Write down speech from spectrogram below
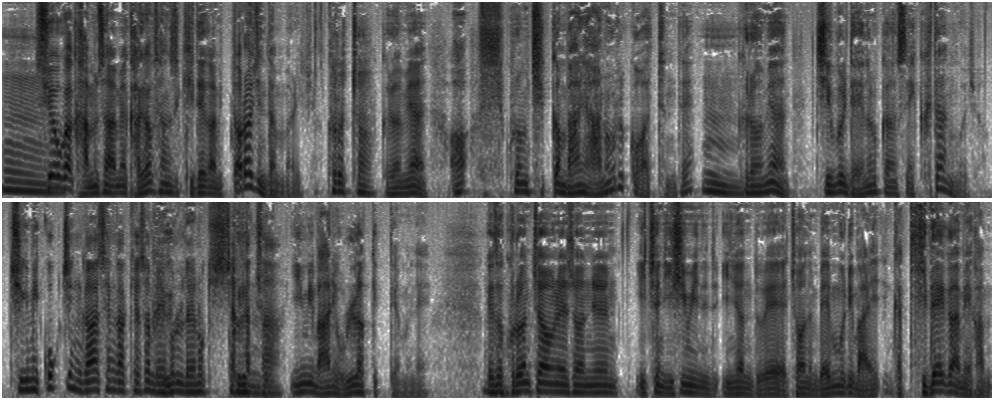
음. 수요가 감소하면 가격 상승 기대감이 떨어진단 말이죠. 그렇죠. 그러면 어 그럼 집값 많이 안 오를 것 같은데 음. 그러면 집을 내놓을 가능성이 크다는 거죠. 지금이 꼭진가 생각해서 매물을 내놓기 시작한다. 그렇죠. 이미 많이 올랐기 때문에. 그래서 음. 그런 차원에서는 2022년도에 저는 매물이 많이 그러니까 기대감이 감-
